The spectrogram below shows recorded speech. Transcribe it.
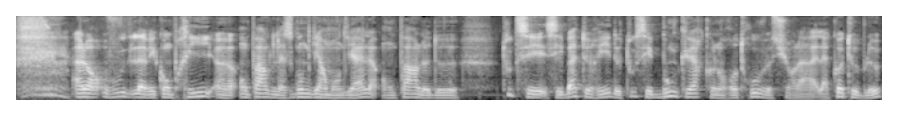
Alors, vous l'avez compris, euh, on parle de la Seconde Guerre mondiale, on parle de toutes ces, ces batteries, de tous ces bunkers que l'on retrouve sur la, la côte bleue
